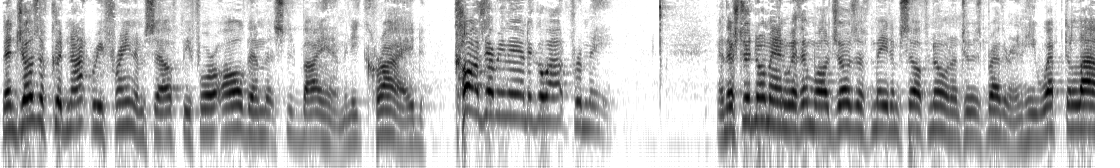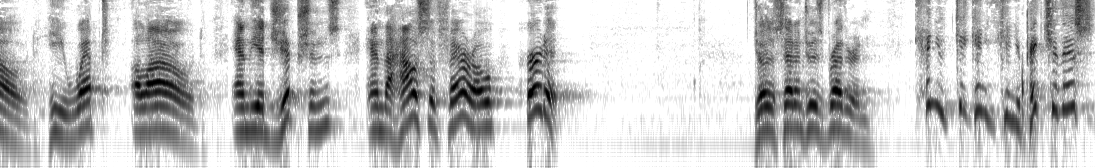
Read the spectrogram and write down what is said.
Then Joseph could not refrain himself before all them that stood by him, and he cried, Cause every man to go out from me. And there stood no man with him while Joseph made himself known unto his brethren. And he wept aloud. He wept aloud. And the Egyptians and the house of Pharaoh heard it. Joseph said unto his brethren, Can you, can you, can you picture this?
